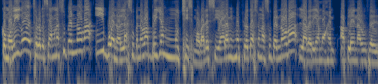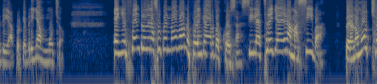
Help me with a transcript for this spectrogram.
Como digo, esto es lo que se llama una supernova y bueno, las supernovas brillan muchísimo, ¿vale? Si ahora mismo explotase una supernova, la veríamos a plena luz del día, porque brillan mucho. En el centro de la supernova nos pueden quedar dos cosas. Si la estrella era masiva, pero no mucho,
